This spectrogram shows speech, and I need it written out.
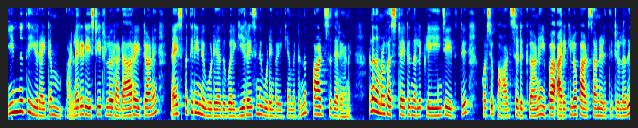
ഇന്നത്തെ ഈ ഒരു ഐറ്റം വളരെ ടേസ്റ്റി ആയിട്ടുള്ള ഒരു അഡാർ ഐറ്റമാണ് നൈസ് പത്തിരിന്റെ കൂടെ അതുപോലെ ഗീ റൈസിന്റെ കൂടെയും കഴിക്കാൻ പറ്റുന്ന പാർട്സ് കറിയാണ്. അങ്ങനെ നമ്മൾ ഫസ്റ്റ് ആയിട്ട് നല്ല ക്ലീൻ ചെയ്തിട്ട് കുറച്ച് പാർട്സ് എടുക്കുകയാണ്. ഇപ്പോൾ അര കിലോ പാർട്സാണ് എടുത്തിട്ടുള്ളത്.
